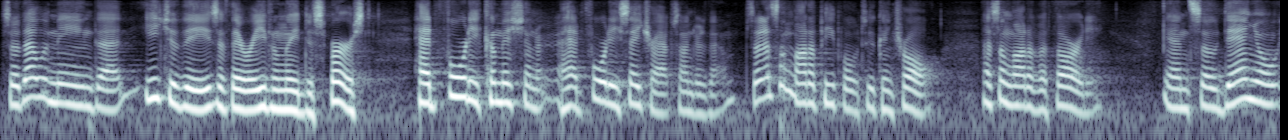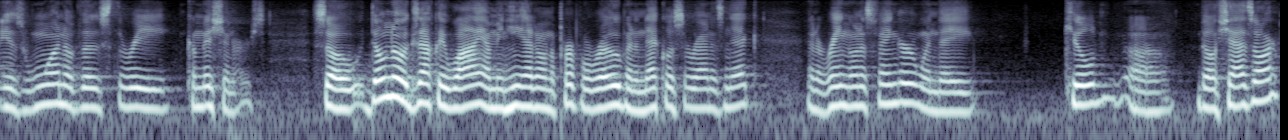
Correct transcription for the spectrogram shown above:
So that would mean that each of these, if they were evenly dispersed, had 40 commissioner had 40 satraps under them. So that's a lot of people to control. That's a lot of authority. And so Daniel is one of those three commissioners. So don't know exactly why. I mean, he had on a purple robe and a necklace around his neck and a ring on his finger when they killed uh, Belshazzar.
